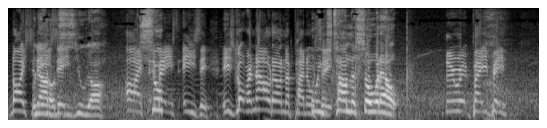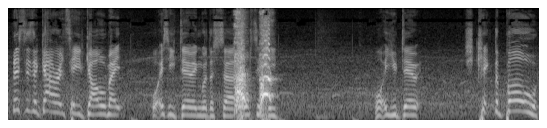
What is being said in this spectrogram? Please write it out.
Nice and Ronaldo, easy. this is you, y'all. Oh, it's, So- mate, it's easy. He's got Ronaldo on the penalty. It's time to show it out. Do it, baby. This is a guaranteed goal, mate. What is he doing with the shirt? What is he... What are you doing? Kick the ball.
